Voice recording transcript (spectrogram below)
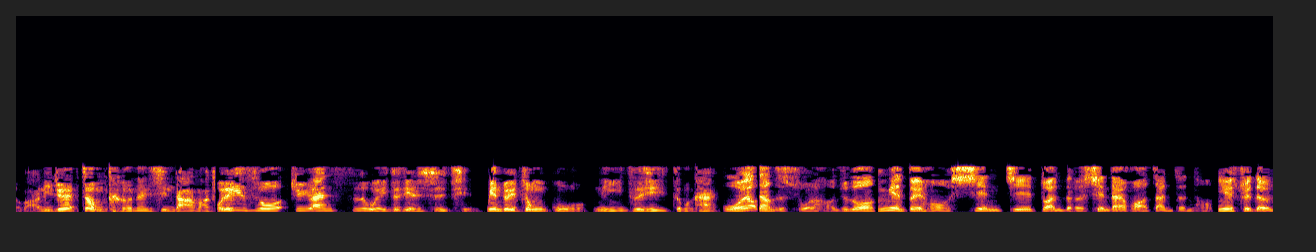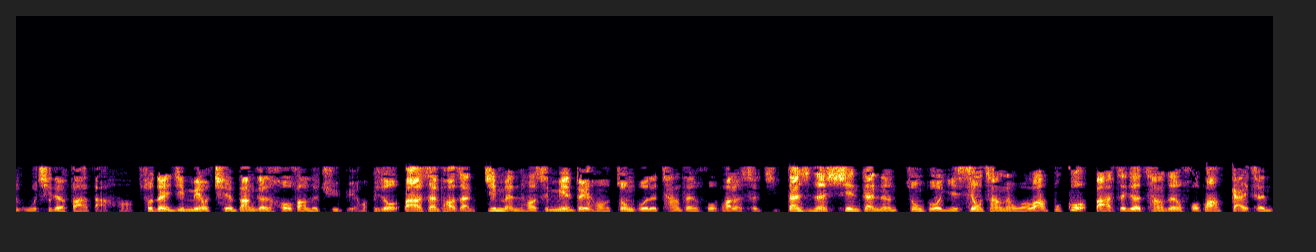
的吧？你觉得这种可能性大吗？我的意思说，居安思危这件事情，面对中国，你自己怎么看？我要这样子说了哈，就是说，面对哈现阶段的现代化战争哈，因为随着武器的发达哈，说的已经没有前方跟后方的区别哈。比如说八二三炮战，金门哈是面对哈中国的长城火炮的设计，但是呢，现在呢，中国也是用长城火炮，不过把这个长城火炮改成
